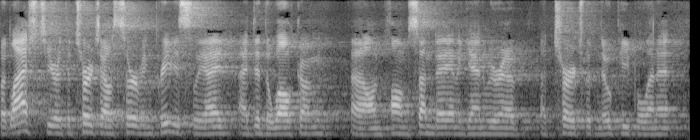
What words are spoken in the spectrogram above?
But last year at the church I was serving previously, I, I did the welcome uh, on Palm Sunday. And again, we were in a, a church with no people in it.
